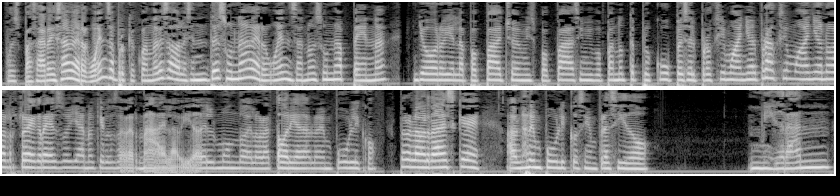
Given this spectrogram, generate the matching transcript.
pues pasar esa vergüenza, porque cuando eres adolescente es una vergüenza, ¿no? Es una pena lloro y el apapacho de mis papás y mi papá no te preocupes el próximo año, el próximo año no regreso, ya no quiero saber nada de la vida, del mundo, de la oratoria, de hablar en público. Pero la verdad es que hablar en público siempre ha sido mi gran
